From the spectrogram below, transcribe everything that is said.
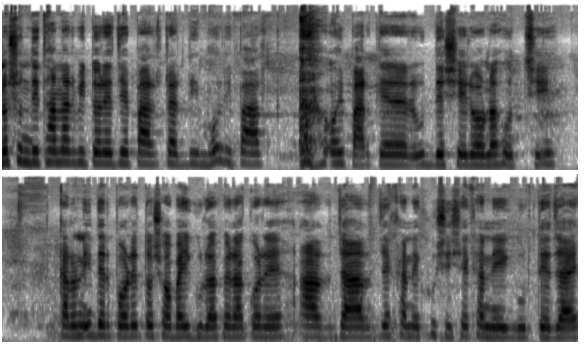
নসুন্দি থানার ভিতরে যে পার্কটার ডিমহলি পার্ক ওই পার্কের উদ্দেশ্যে রওনা হচ্ছি। কারণ ঈদের পরে তো সবাই ঘোরাফেরা করে, আর যার যেখানে খুশি সেখানেই ঘুরতে যায়।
